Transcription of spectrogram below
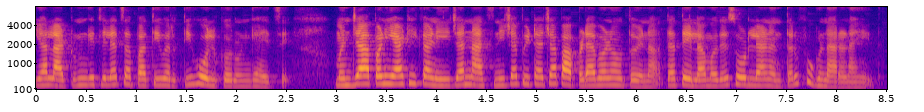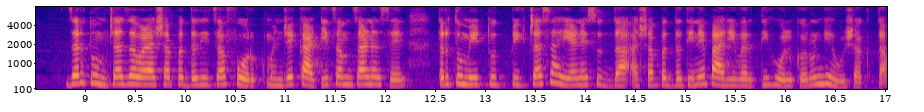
या लाटून घेतलेल्या चपातीवरती होल करून घ्यायचे. म्हणजे आपण या ठिकाणी ज्या नाचणीच्या पिठाच्या पापड्या बनवतोय ना त्या तेलामध्ये सोडल्यानंतर फुगणार नाहीत. जर तुमच्याजवळ अशा पद्धतीचा फोर्क म्हणजे काठी चमचा नसेल तर तुम्ही टूथपिकच्या साह्याने सुद्धा अशा पद्धतीने पारीवरती होल करून घेऊ शकता.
